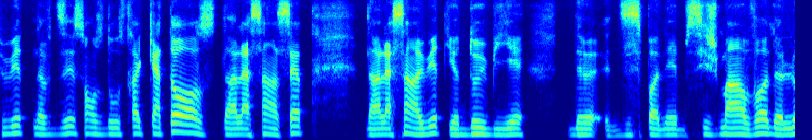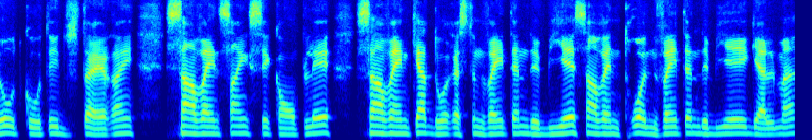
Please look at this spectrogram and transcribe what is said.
8, 9, 10, 11, 12, 13, 14 dans la 107. Dans la 108, il y a deux billets de disponibles. Si je m'en vais de l'autre côté du terrain, 125, c'est complet. 124 doit rester une vingtaine de billets. 123, une vingtaine de billets également.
